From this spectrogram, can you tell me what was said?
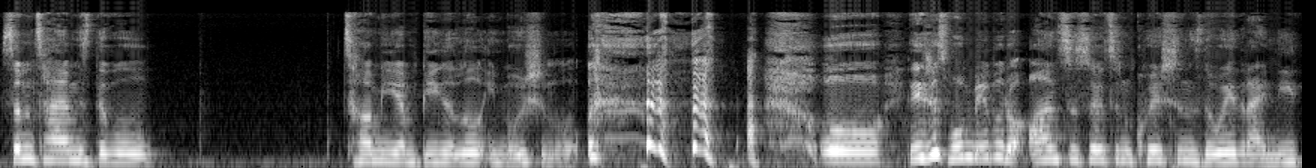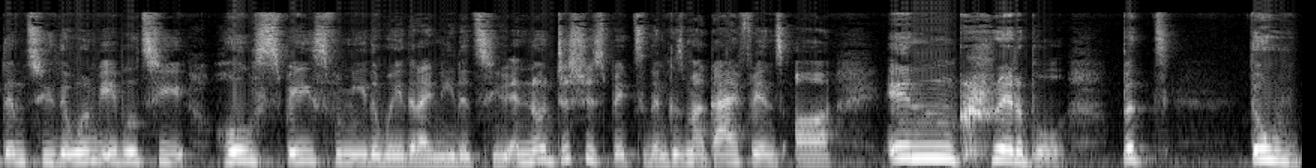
sometimes they will tell me I'm being a little emotional. or they just won't be able to answer certain questions the way that I need them to. They won't be able to hold space for me the way that I needed to. And no disrespect to them because my guy friends are incredible. But the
